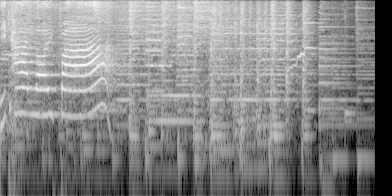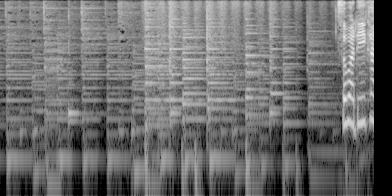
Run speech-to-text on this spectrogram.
นิทานลอยฟ้า วัสดีค่ะ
